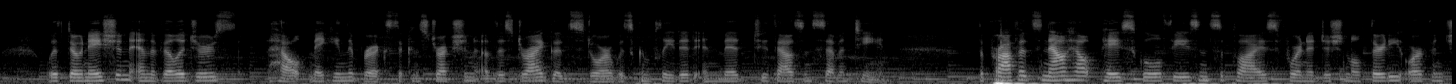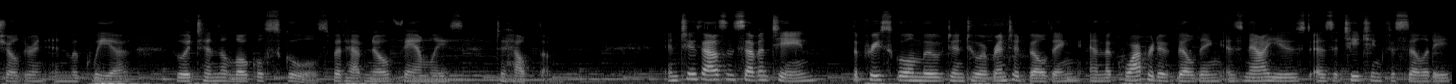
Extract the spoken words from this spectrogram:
With donation and the villagers' help making the bricks, the construction of this dry goods store was completed in mid 2017. The profits now help pay school fees and supplies for an additional 30 orphan children in Maquia who attend the local schools but have no families to help them. In 2017, the preschool moved into a rented building, and the cooperative building is now used as a teaching facility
